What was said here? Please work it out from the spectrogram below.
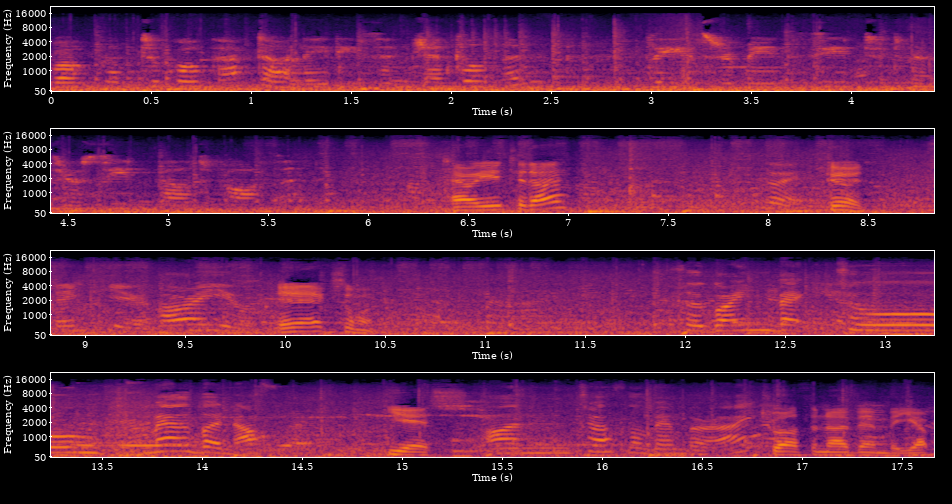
Welcome to Kolkata, ladies and gentlemen. Please remain seated with your seatbelt fastened. How are you today? Good. Good. Thank you. How are you? Yeah, excellent. So going back to Melbourne of- Yes, on 12th November, right? 12th of November. Yep,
